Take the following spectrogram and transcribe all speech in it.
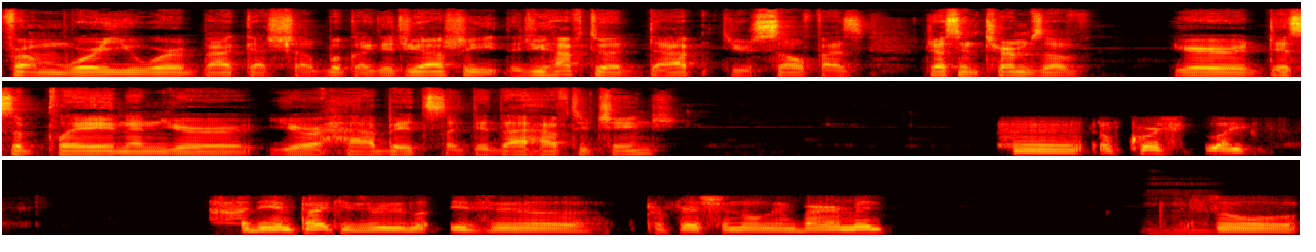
from where you were back at Sherbrooke? Like, did you actually did you have to adapt yourself as just in terms of your discipline and your your habits? Like, did that have to change? Um, of course, like uh, the impact is really is a professional environment, mm-hmm. so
